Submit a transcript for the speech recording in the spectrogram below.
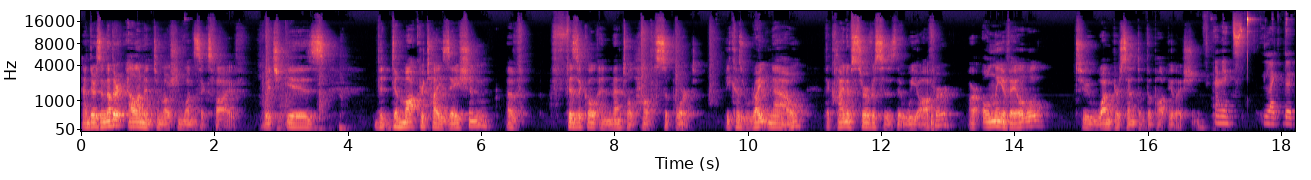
And there's another element to Motion 165, which is the democratization of physical and mental health support. Because right now, the kind of services that we offer are only available to 1% of the population. And it's like the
